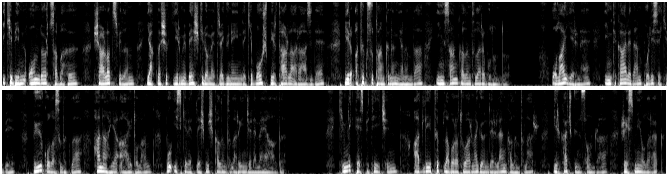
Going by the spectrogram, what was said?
2014 sabahı Charlottesville'ın yaklaşık 25 kilometre güneyindeki boş bir tarla arazide bir atık su tankının yanında insan kalıntıları bulundu. Olay yerine intikal eden polis ekibi büyük olasılıkla Hanah'ya ait olan bu iskeletleşmiş kalıntıları incelemeye aldı. Kimlik tespiti için adli tıp laboratuvarına gönderilen kalıntılar birkaç gün sonra resmi olarak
